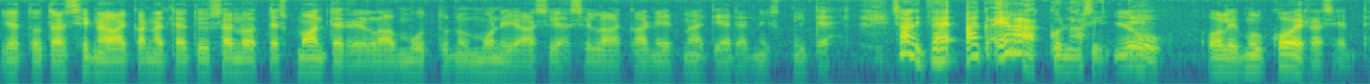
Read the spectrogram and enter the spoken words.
Ja tota, siinä aikana täytyy sanoa, että tässä mantereella on muuttunut monia asiaa sillä aikaa niin, että mä en tiedä niistä mitään. Sä olit vähän aika erakkona sitten. Joo. Oli mulla koira sente.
